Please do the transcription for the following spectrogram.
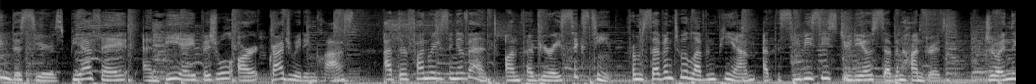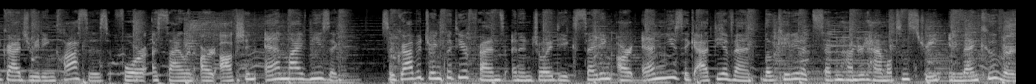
Join this year's BFA and BA Visual Art graduating class at their fundraising event on February 16th from 7 to 11 p.m. at the CBC Studio 700. Join the graduating classes for a silent art auction and live music. So grab a drink with your friends and enjoy the exciting art and music at the event located at 700 Hamilton Street in Vancouver.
